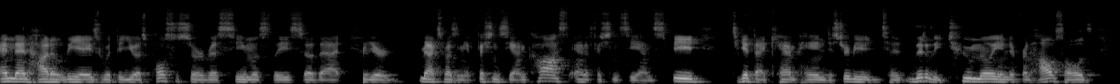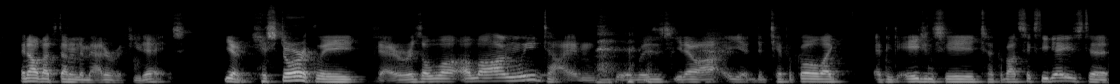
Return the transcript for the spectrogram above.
and then how to liaise with the US Postal Service seamlessly so that you're maximizing efficiency on cost and efficiency on speed to get that campaign distributed to literally 2 million different households. And all that's done in a matter of a few days. You know, historically, there was a, lo- a long lead time. It was, you know, uh, you know, the typical, like, I think agency took about 60 days to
